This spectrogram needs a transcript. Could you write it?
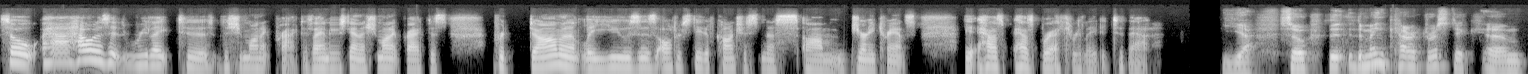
So, how does it relate to the shamanic practice? I understand the shamanic practice predominantly uses altered state of consciousness um, journey trance. It has has breath related to that. Yeah. So the the main characteristic, um,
